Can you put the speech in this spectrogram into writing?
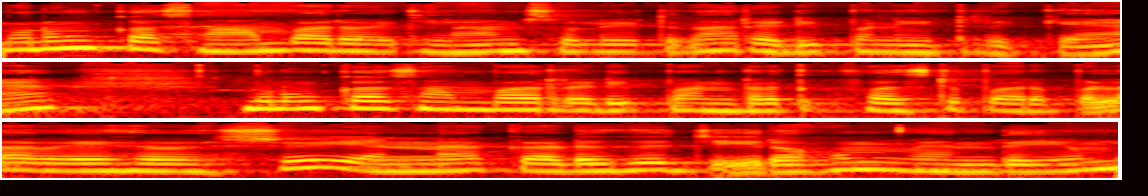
முருங்கைக்காய் சாம்பார் வைக்கலான்னு சொல்லிட்டு தான் ரெடி பண்ணிகிட்ருக்கேன் முருங்கைக்காய் சாம்பார் ரெடி பண்ணுறதுக்கு ஃபஸ்ட்டு பருப்பெல்லாம் வேக வச்சு எண்ணெய் கடுகு ஜீரகம் வெந்தயம்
